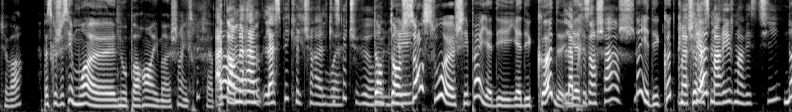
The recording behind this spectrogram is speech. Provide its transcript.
Tu vois? Parce que je sais, moi, euh, nos parents et machin et trucs, y a pas... Attends, Myriam, l'aspect culturel, Ouais. qu'est-ce que tu veux dans, dans le sens où, euh, je sais pas, il y, a des- y a des codes. La y a prise en charge? Non, il y a des codes Ma fille, culturels. se marie, je m'investis. Non,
